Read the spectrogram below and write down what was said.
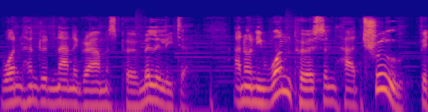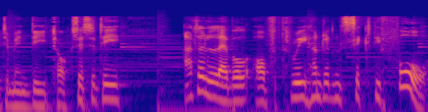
100 nanograms per milliliter, and only one person had true vitamin D toxicity at a level of 364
